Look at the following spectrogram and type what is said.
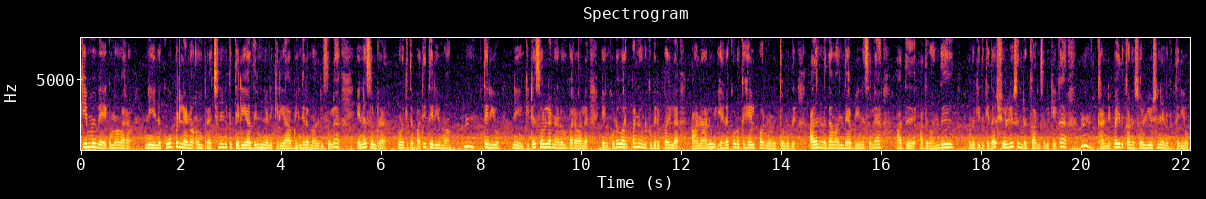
கிம்மு வேகமாக வரான் நீ என்னை கூப்பிடலன்னா உன் பிரச்சனை எனக்கு தெரியாதுன்னு நினைக்கிறியா? அப்படிங்கிற மாதிரி சொல்ல என்ன சொல்கிற உனக்கு இதை பற்றி தெரியுமா? ம் தெரியும். நீ என்கிட்ட சொல்லனாலும் பரவாயில்ல. என் கூட ஒர்க் பண்ண உனக்கு விருப்பம் இல்லை. ஆனாலும் எனக்கு உனக்கு ஹெல்ப் பண்ணணும்னு தோணுது. அதனால தான் வந்தேன் அப்படின்னு சொல்ல அது அது வந்து உனக்கு இதுக்கு ஏதாவது சொல்யூஷன் இருக்கான்னு சொல்லி கேட்க ம் கண்டிப்பாக இதுக்கான சொல்யூஷன் எனக்கு தெரியும்.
